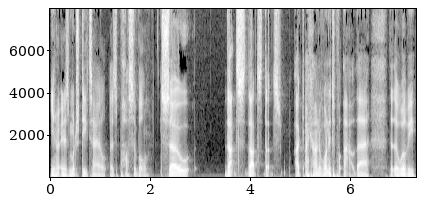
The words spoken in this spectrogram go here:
you know in as much detail as possible. So that's that's that's I, I kind of wanted to put that out there that there will be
